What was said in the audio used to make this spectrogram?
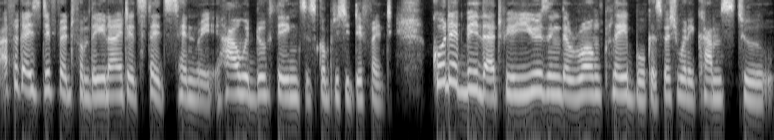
Africa is different from the United States, Henri. How we do things is completely different. Could it be that we're using the wrong playbook, especially when it comes to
